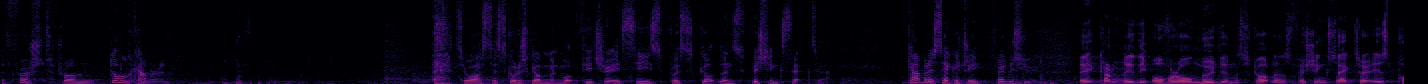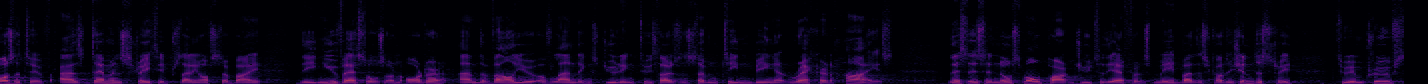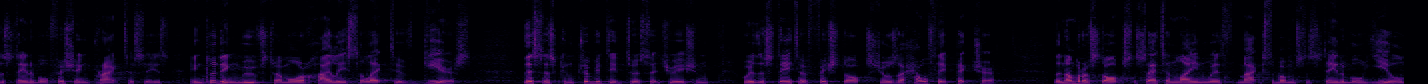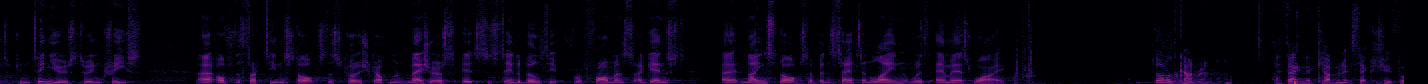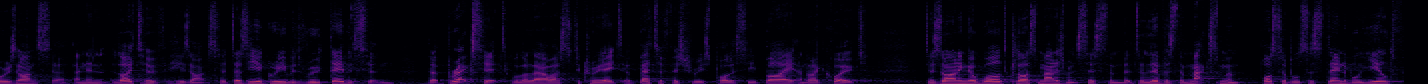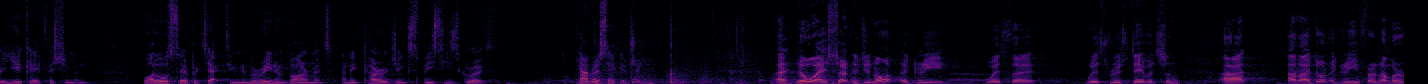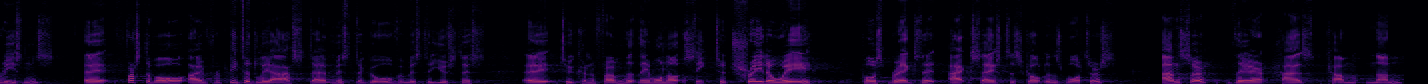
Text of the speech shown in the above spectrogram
The first from Donald Cameron. to ask the Scottish Government what future it sees for Scotland's fishing sector. Cabinet Secretary Fergus Ewing. Uh, currently, the overall mood in Scotland's fishing sector is positive, as demonstrated, presiding officer, by the new vessels on order and the value of landings during 2017 being at record highs. This is in no small part due to the efforts made by the Scottish industry to improve sustainable fishing practices, including moves to more highly selective gears. This has contributed to a situation where the state of fish stocks shows a healthy picture. The number of stocks set in line with maximum sustainable yield continues to increase. Uh, of the 13 stocks the Scottish Government measures, its sustainability performance against uh, nine stocks have been set in line with MSY. Donald Cameron. I thank the Cabinet Secretary for his answer. And in light of his answer, does he agree with Ruth Davidson that Brexit will allow us to create a better fisheries policy by, and I quote, designing a world-class management system that delivers the maximum possible sustainable yield for UK fishermen, while also protecting the marine environment and encouraging species growth? Cabinet Secretary. Uh, no, I certainly do not agree with, uh, with Ruth Davidson. Uh, and I don't agree for a number of reasons. Uh, first of all, I've repeatedly asked uh, Mr Gove and Mr Eustace uh, to confirm that they will not seek to trade away post-Brexit access to Scotland's waters? Answer, there has come none.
